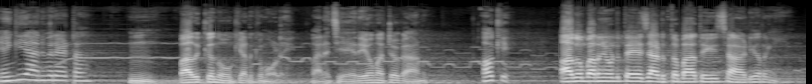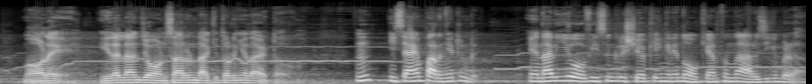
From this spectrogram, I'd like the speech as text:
എങ്കിൽ അനുവരേട്ടാ വരേട്ടാ പതുക്കെ നോക്കി നടക്കും മോളെ. വന ചേരയോ മറ്റോ കാണും. ഓക്കെ. അതും പറഞ്ഞുകൊണ്ട് തേജ അടുത്ത ഭാഗത്തേക്ക് ചാടി ഇറങ്ങി. മോളെ ഇതെല്ലാം ജോൺ സാർ ഉണ്ടാക്കി തുടങ്ങിയതാ കേട്ടോ. ഇശായം പറഞ്ഞിട്ടുണ്ട്. എന്നാൽ ഈ ഓഫീസും കൃഷിയൊക്കെ ഇങ്ങനെ നോക്കി നടത്തുന്ന ആലോചിക്കുമ്പോഴാ.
